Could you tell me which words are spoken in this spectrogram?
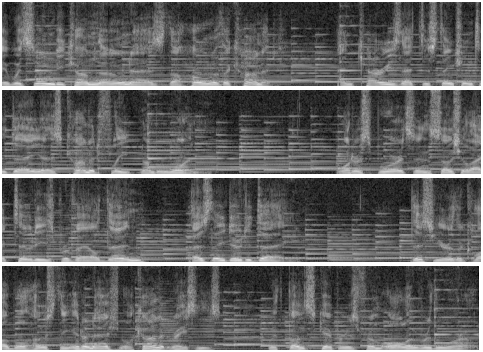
it would soon become known as the home of the Comet and carries that distinction today as Comet Fleet Number One. Water sports and social activities prevailed then, as they do today. This year, the club will host the International Comet Races with boat skippers from all over the world.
